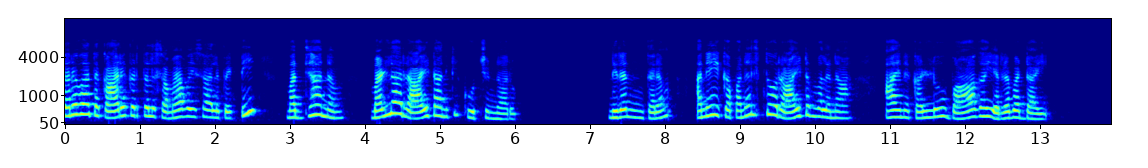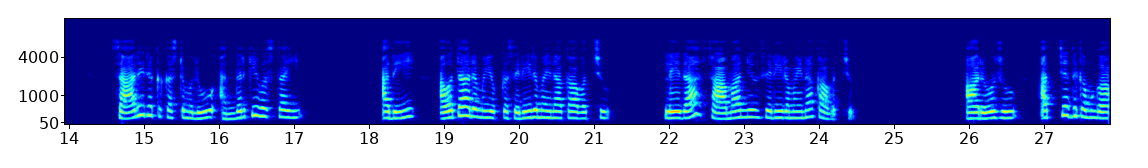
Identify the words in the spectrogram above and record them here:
తర్వాత కార్యకర్తల సమావేశాలు పెట్టి మధ్యాహ్నం మళ్ళా రాయటానికి కూర్చున్నారు. నిరంతరం అనేక పనులతో రాయటం వలన ఆయన కళ్ళు బాగా ఎర్రబడ్డాయి. శారీరక కష్టములు అందరికీ వస్తాయి. అది అవతారము యొక్క శరీరమైనా కావచ్చు లేదా సామాన్యం శరీరమైనా కావచ్చు. ఆ రోజు అత్యధికముగా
